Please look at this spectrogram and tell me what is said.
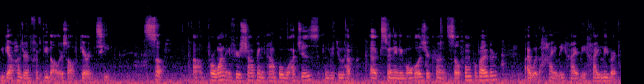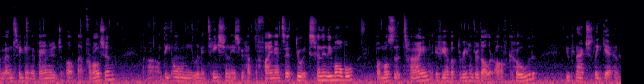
you get $150 off guaranteed. So, um, for one, if you're shopping Apple Watches and you do have Xfinity Mobile as your current cell phone provider, I would highly, highly, highly recommend taking advantage of that promotion. Uh, the only limitation is you have to finance it through Xfinity Mobile, but most of the time, if you have a $300 off code, you can actually get an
